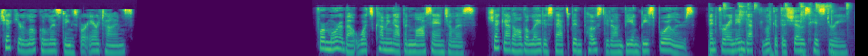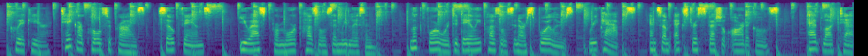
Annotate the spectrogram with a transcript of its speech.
Check your local listings for airtimes. For more about what's coming up in Los Angeles, check out all the latest that's been posted on B&B Spoilers. And for an in-depth look at the show's history, click here. Take our poll surprise, soap fans. You asked for more puzzles and we listened. Look forward to daily puzzles in our spoilers, recaps, and some extra special articles. Adblock Tech.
